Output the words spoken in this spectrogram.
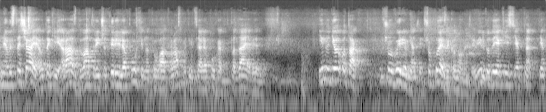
не вистачає, отакі раз, два, три, чотири ляпухи на ту вату, раз, потім ця ляпуха впадає. Іноді отак, ну, щоб вирівняти, щоб клей зекономити. Він туди якісь, як, як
